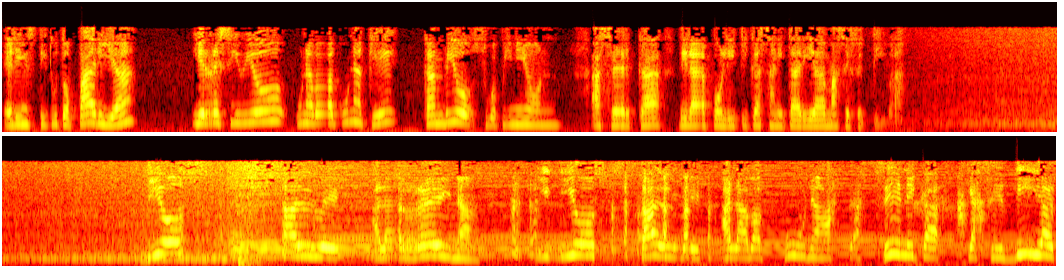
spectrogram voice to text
el Instituto Paria y recibió una vacuna que cambió su opinión acerca de la política sanitaria más efectiva. Dios salve a la reina y Dios salve a la vacuna AstraZeneca que hace días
